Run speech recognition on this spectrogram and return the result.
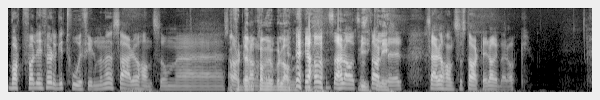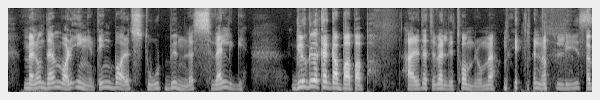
i hvert fall ifølge Thor-filmene så er det jo han som eh, Ja, for dem kan vi jo belage oss ja, men så er det han som Virkelig. starter Så er det jo han som starter Ragnarok. Mellom dem var det ingenting, bare et stort bunnløst svelg. Gluglakagababab. Her i dette veldig tomrommet, midt mellom lys. Eh,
